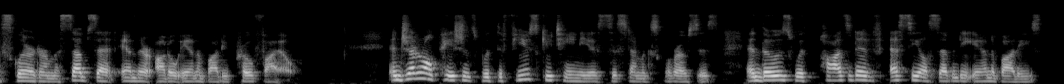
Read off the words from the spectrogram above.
scleroderma subset and their autoantibody profile. In general, patients with diffuse cutaneous systemic sclerosis and those with positive SCL70 antibodies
